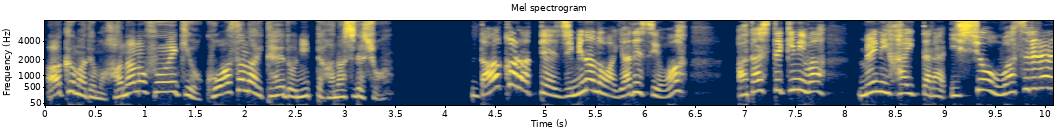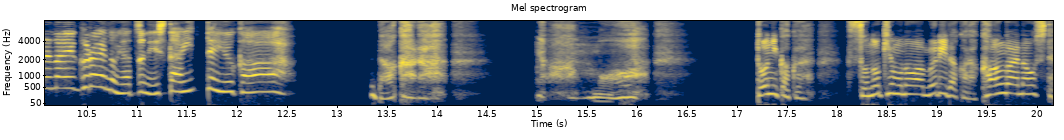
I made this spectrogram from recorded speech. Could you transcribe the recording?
あくまでも花の雰囲気を壊さない程度にって話でしょ。だからって地味なのは嫌ですよ。私的には、目に入ったら一生忘れられないぐらいのやつにしたいっていうか。だから、もう。とにかく、その着物は無理だから考え直して。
